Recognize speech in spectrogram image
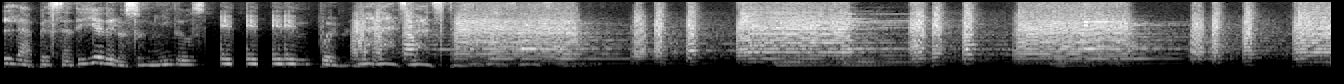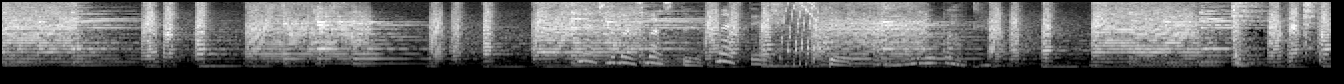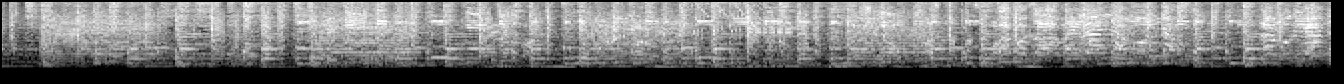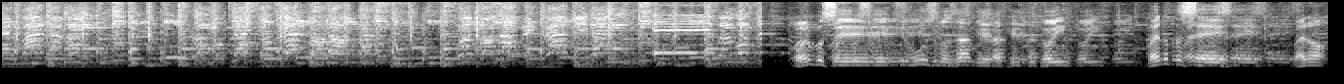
La pesadilla de los sonidos en, en, en, Puebla. Más. Más,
